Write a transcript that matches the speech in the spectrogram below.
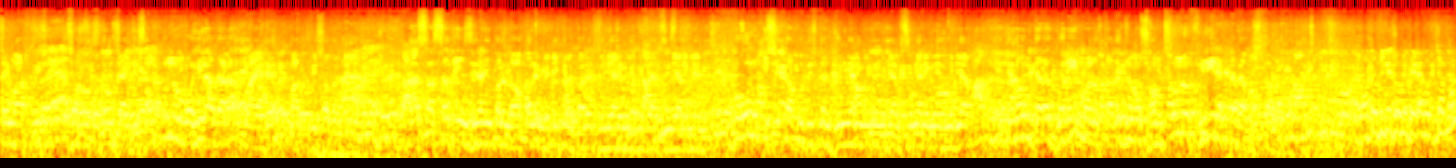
সেই মাতৃশাকে সর্বপ্রথম চাইছি সম্পূর্ণ মহিলা দ্বারা মায়েদের মাতৃসদন তারা সাথে সাথে engineering college law college medical college junior English medium senior English বহুমুখী শিক্ষা প্রতিষ্ঠান junior English medium senior English medium এবং যারা গরিব মানুষ, তাদের জন্য সম্পূর্ণ ফ্রির একটা ব্যবস্থা করতে চাই কত বিঘে জমি জায়গা হচ্ছে আপনার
